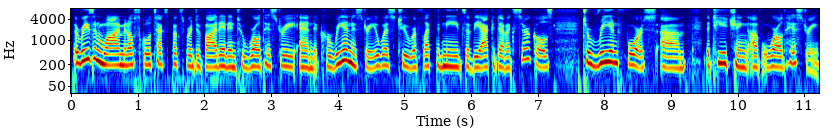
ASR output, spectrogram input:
The reason why middle school textbooks were divided into world history and Korean history was to reflect the needs of the academic circles to reinforce um, the teaching of world history.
